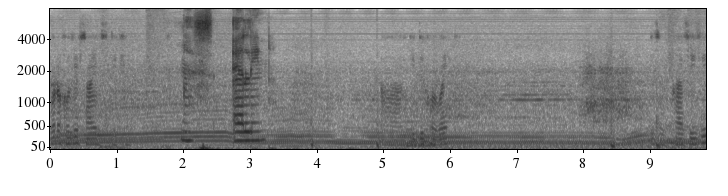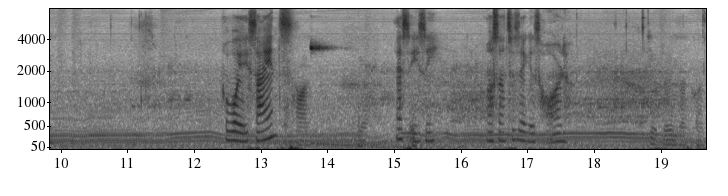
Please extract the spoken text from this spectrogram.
What who's your science teacher? Miss Ellen. Um, you do her right? Isn't class easy? Oh boy, science? Hard. Yeah. That's easy. My scientific is hard. What's your grade in that class?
